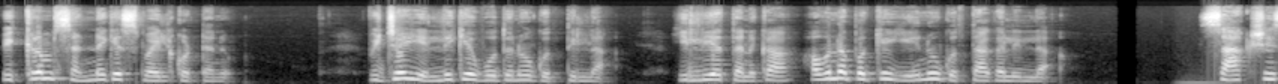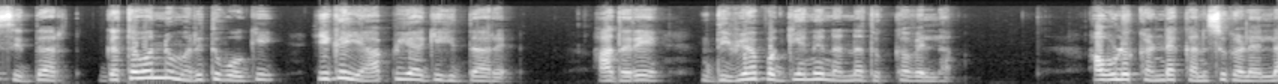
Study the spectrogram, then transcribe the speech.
ವಿಕ್ರಮ್ ಸಣ್ಣಗೆ ಸ್ಮೈಲ್ ಕೊಟ್ಟನು. ವಿಜಯ್ ಎಲ್ಲಿಗೆ ಹೋದನೋ ಗೊತ್ತಿಲ್ಲ. ಇಲ್ಲಿಯ ತನಕ ಅವನ ಬಗ್ಗೆ ಏನೂ ಗೊತ್ತಾಗಲಿಲ್ಲ. ಸಾಕ್ಷಿ ಸಿದ್ಧಾರ್ಥ್ ಗತವನ್ನು ಮರೆತು ಹೋಗಿ ಈಗ ಯಾಪಿಯಾಗಿ ಇದ್ದಾರೆ. ಆದರೆ ದಿವ್ಯಾ ಬಗ್ಗೆನೆ ನನ್ನ ದುಃಖವೆಲ್ಲ. ಅವಳು ಕಂಡ ಕನಸುಗಳೆಲ್ಲ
